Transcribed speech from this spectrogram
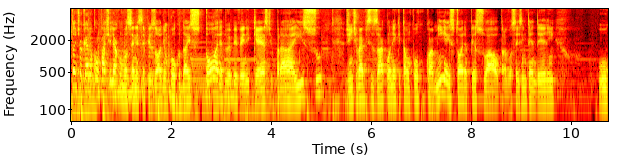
Estudante, eu quero compartilhar com você nesse episódio um pouco da história do EBVN Cast. Para isso, a gente vai precisar conectar um pouco com a minha história pessoal para vocês entenderem o,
